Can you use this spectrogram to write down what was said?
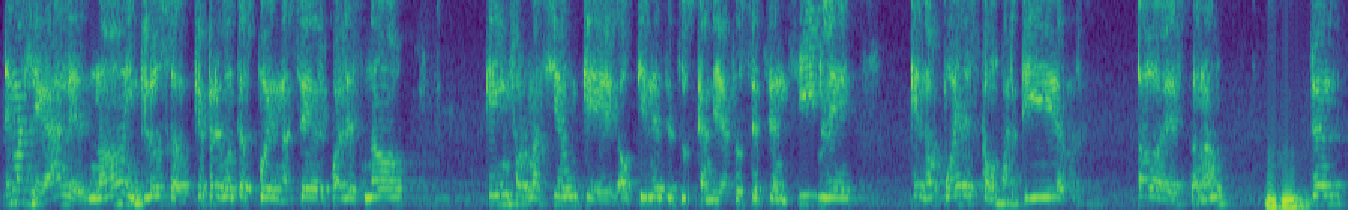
temas legales, ¿no? Incluso qué preguntas pueden hacer, cuáles no, qué información que obtienes de tus candidatos es sensible, que no puedes compartir, todo esto, ¿no? Entonces,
